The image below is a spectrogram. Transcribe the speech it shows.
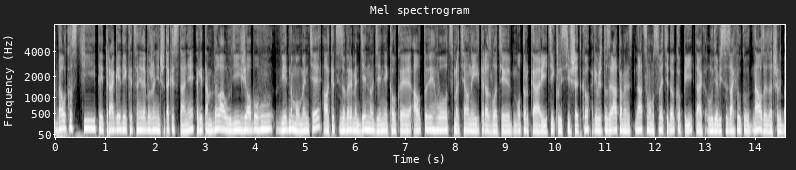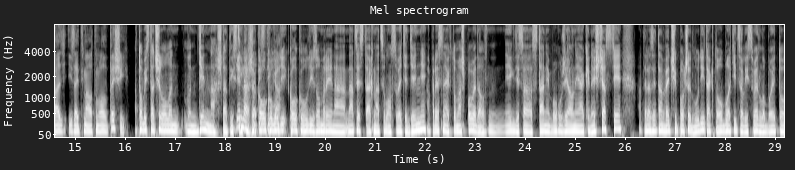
veľkosti, tej tragédie, keď sa nedaj Bože niečo také stane, tak je tam veľa ľudí, žiaľ Bohu, v jednom momente, ale keď si zoberieme dennodenne, koľko je autonehôd, smrteľných, teraz v lete motorkári, cyklisti, všetko, a keďže to zrátame na celom svete dokopy, tak ľudia by sa za chvíľku naozaj začali bať ísť aj tým autom alebo peši. A to by stačilo len, len denná štatistika, Denná že koľko štatistika. ľudí, koľko ľudí zomrie na, na cestách na celom svete denne. A presne, ako Tomáš povedal, niekde sa stane bohužiaľ nejaké nešťastie a teraz je tam väčší počet ľudí, tak to obletí celý svet, lebo je to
